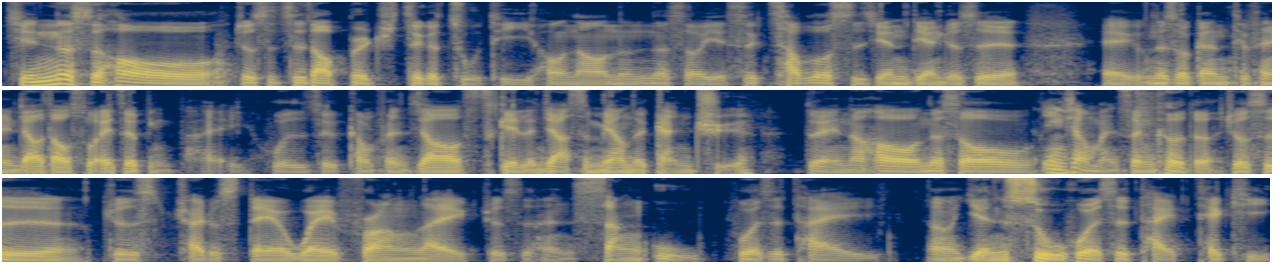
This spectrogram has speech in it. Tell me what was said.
其实那时候就是知道 Bridge 这个主题以后，然后那那时候也是差不多时间点，就是诶那时候跟 Tiffany 聊到说，诶这个品牌或者这个 conference 要给人家什么样的感觉？对，然后那时候印象蛮深刻的，就是就是 try to stay away from like 就是很商务或者是太嗯严肃或者是太 techy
